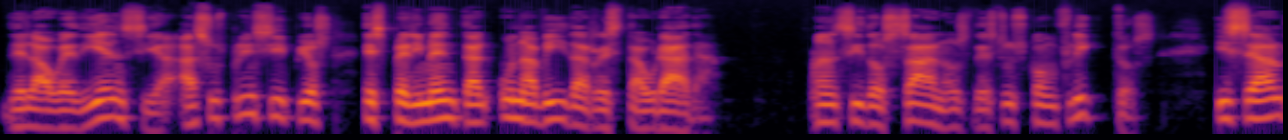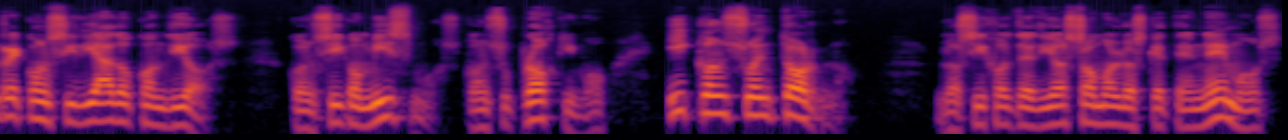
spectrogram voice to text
de la obediencia a sus principios experimentan una vida restaurada, han sido sanos de sus conflictos y se han reconciliado con Dios, consigo mismos, con su prójimo y con su entorno. Los hijos de Dios somos los que tenemos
